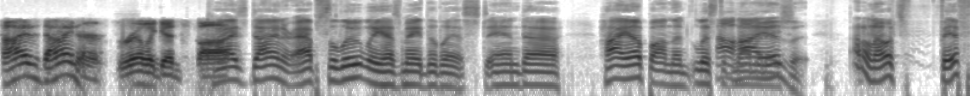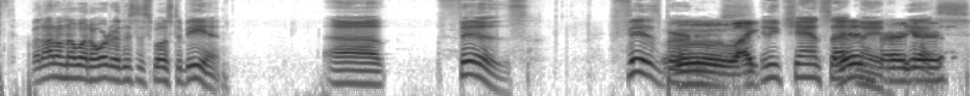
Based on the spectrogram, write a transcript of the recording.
Ty's Diner, really good spot. Ty's Diner absolutely has made the list and uh, high up on the list How of high is it? I don't know. It's fifth, but I don't know what order this is supposed to be in. Uh, Fizz. Fizz Burgers. Ooh, like Any chance that Fizz made it? Burger. yes,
